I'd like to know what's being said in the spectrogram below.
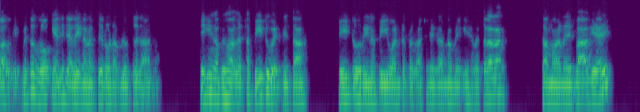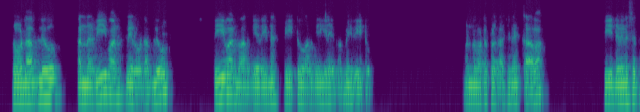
වර්ගය. මෙතන රෝ කියන්නේ ජලයේ ඝනත්වය රෝ W කියලා දානවා. ඒකෙන් අපි හොයාගත්තා P2 වෙන්න නිසා P2 ඍණ P1 ට ප්‍රකාශනය කරනවා මේකේ හැමතර අරන් සමානයි භාගයයි රෝ W අන්න V1 මේ රෝ W V1 වර්ගය ඍණ P2 වර්ගය කියලා එපා මේ V2. ඔන්න මට ප්‍රකාශනයක් ආවා P ඉන්න වෙනසට.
